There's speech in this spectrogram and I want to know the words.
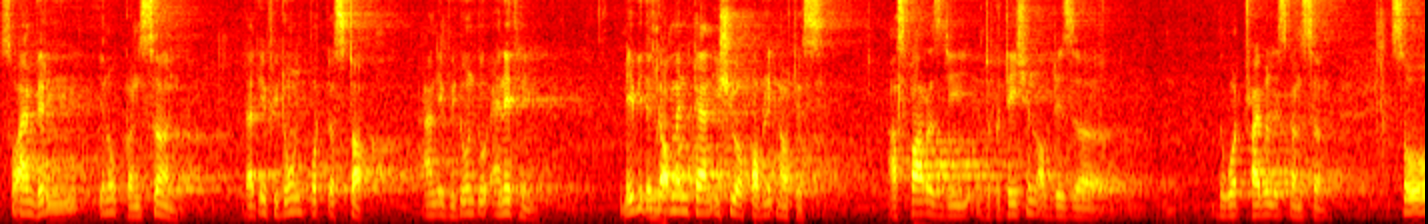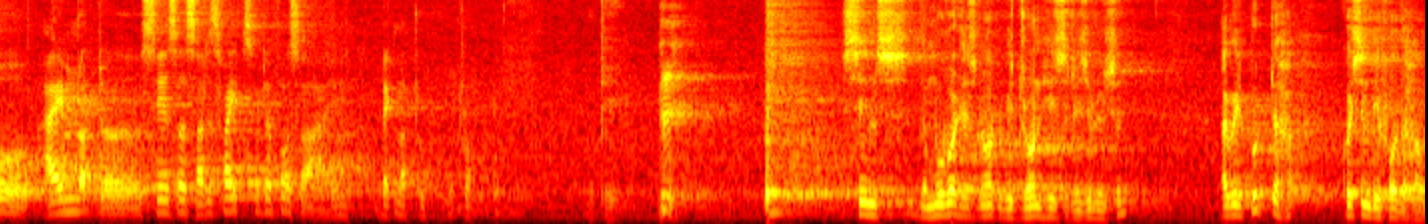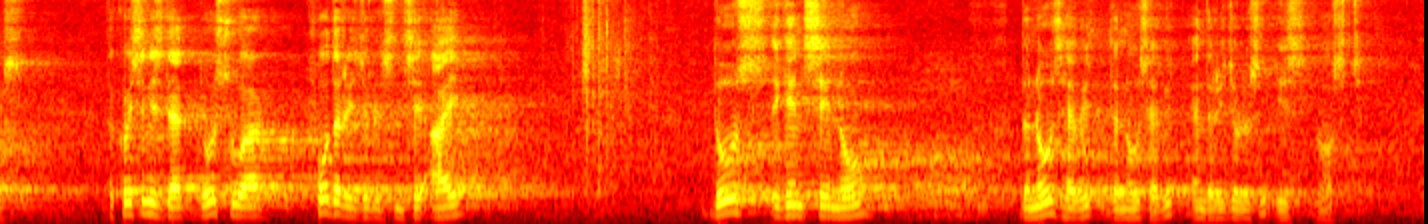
So I'm very, you know, concerned that if we don't put a stop and if we don't do anything, maybe the yeah. government can issue a public notice as far as the interpretation of this, uh, the word tribal is concerned. So I'm not, uh, say, sir, satisfied, so therefore, sir, I beg not to withdraw. Okay. Since the mover has not withdrawn his resolution, I will put the question before the House. The question is that those who are for the resolution say aye. Those against say no. The noes have it, the noes have it, and the resolution is lost.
